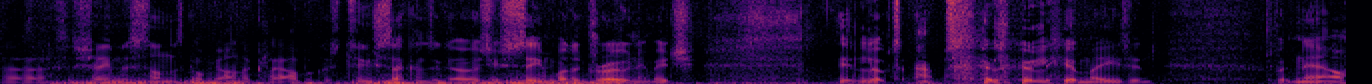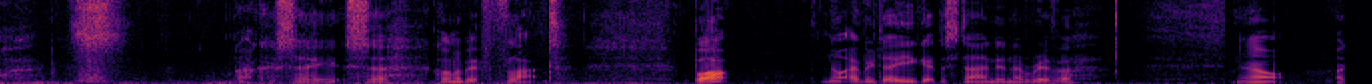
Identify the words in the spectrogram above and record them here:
Uh, it's a shame the sun's gone behind the cloud because two seconds ago as you've seen by the drone image it looked absolutely amazing. But now, like I say, it's uh, gone a bit flat. But not every day you get to stand in a river. Now, I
